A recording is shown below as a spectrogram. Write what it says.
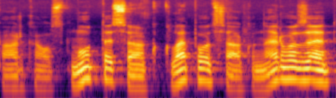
pārkalst mute, sāku klepot, sāku nervozēt.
